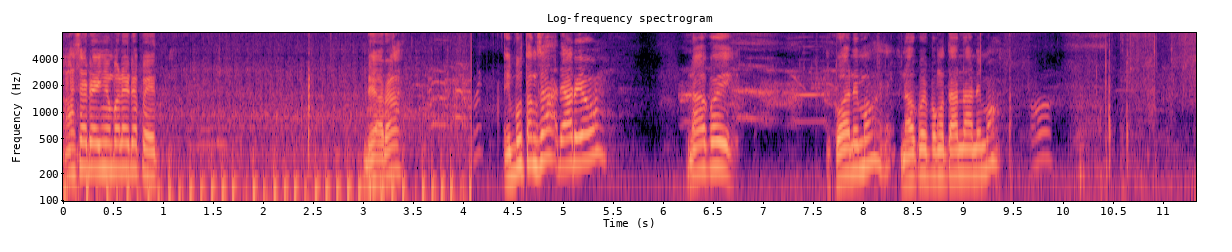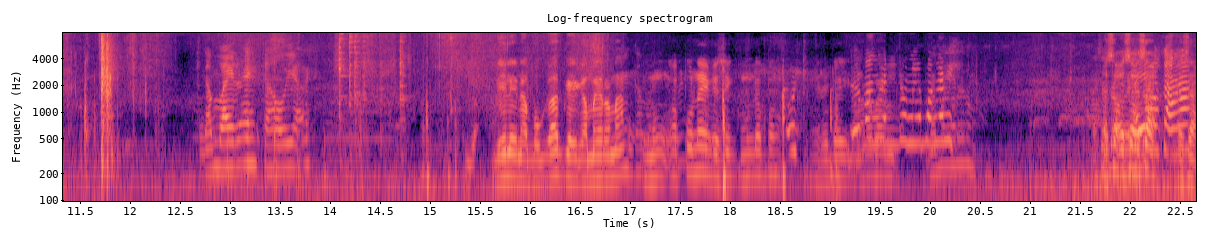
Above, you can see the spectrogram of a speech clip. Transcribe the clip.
Asa day niyang balay dapit? Di ara? Ibutang sa, di ari oh. Na ako'y Ikuha ni mo? Na ako'y pangutana ni mo? Oh. Gamay ra eh, kahoya eh. Dili na bugat kay gamay raman. Mong apo na kasi mula bang. Rabay. Labangan dong, labangan eh. Asa asa asa. Asa.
